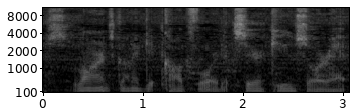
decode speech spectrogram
us. Lorne's going to get called for it at Syracuse or at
